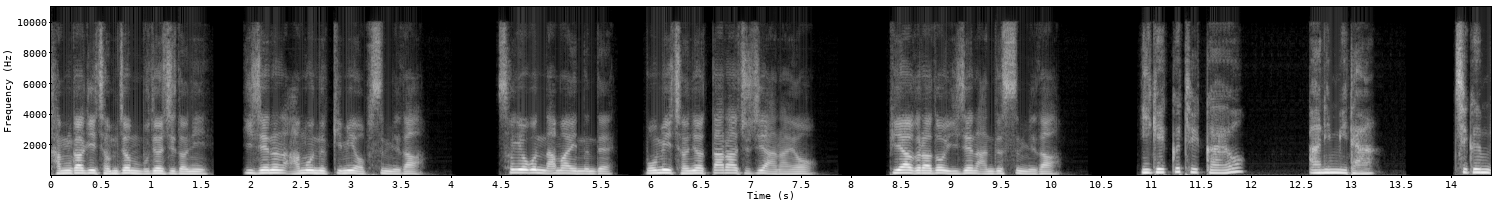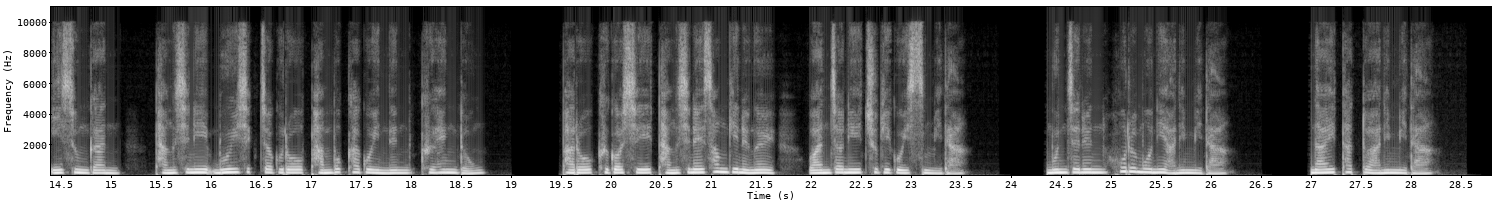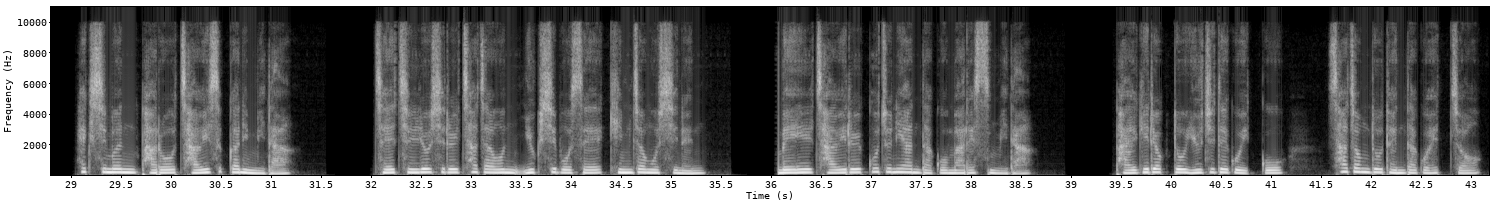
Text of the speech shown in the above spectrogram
감각이 점점 무뎌지더니 이제는 아무 느낌이 없습니다. 성욕은 남아있는데 몸이 전혀 따라주지 않아요. 비아그라도 이젠 안 듣습니다. 이게 끝일까요? 아닙니다. 지금 이 순간 당신이 무의식적으로 반복하고 있는 그 행동. 바로 그것이 당신의 성기능을 완전히 죽이고 있습니다. 문제는 호르몬이 아닙니다. 나이 탓도 아닙니다. 핵심은 바로 자위 습관입니다. 제 진료실을 찾아온 65세 김정호 씨는 매일 자위를 꾸준히 한다고 말했습니다. 발기력도 유지되고 있고 사정도 된다고 했죠.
